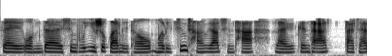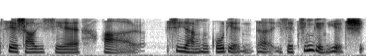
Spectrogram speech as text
在我们的幸福艺术馆里头，茉莉经常邀请他来跟他大家介绍一些啊。西洋古典的一些经典乐曲，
